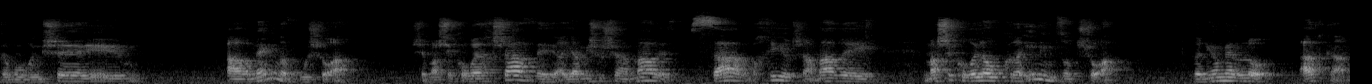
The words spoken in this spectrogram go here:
גם אומרים שהארמנים עברו שואה. שמה שקורה עכשיו, אה, היה מישהו שאמר, שר בכיר, שאמר, אה, מה שקורה לאוקראינים זאת שואה. ואני אומר, לא, עד כאן.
